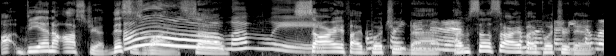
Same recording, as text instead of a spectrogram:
uh, Vienna, Austria. This is oh, why. So lovely. sorry if I my butchered that. goodness. I'm so sorry if I butchered Benny. it. Hello,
